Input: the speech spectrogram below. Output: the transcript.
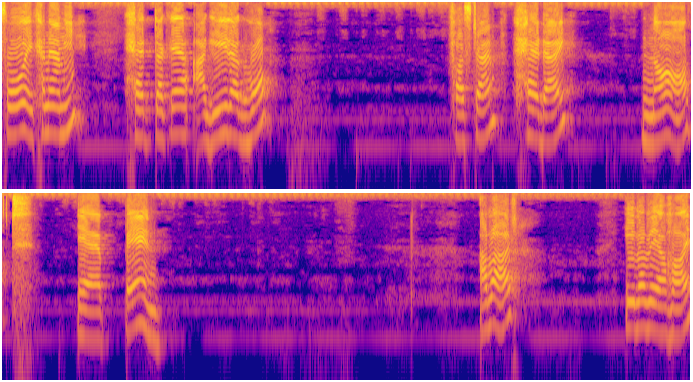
so এখানে আমি হ্যাডটাকে আগেই রাখব। First time had I not a pen আবার এভাবে হয়।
